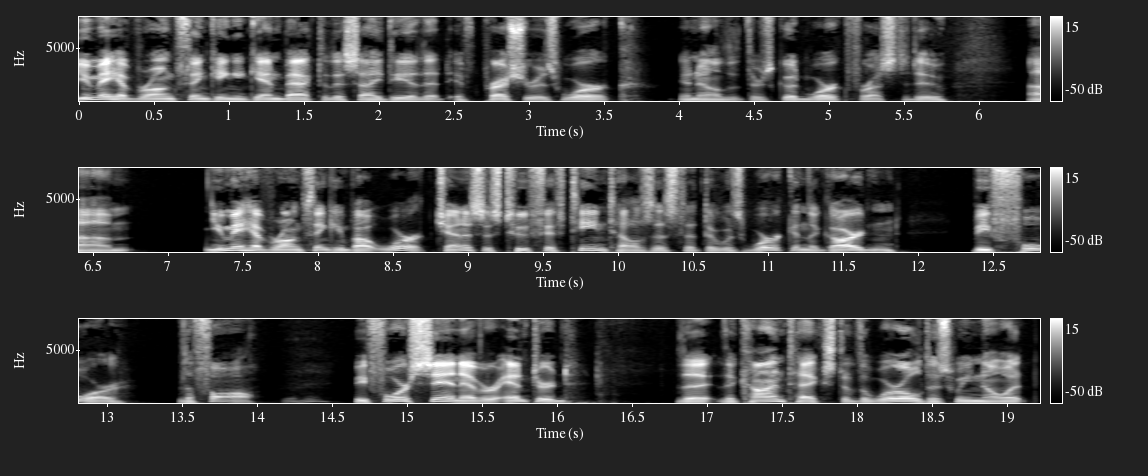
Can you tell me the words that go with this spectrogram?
you may have wrong thinking again back to this idea that if pressure is work, you know that there's good work for us to do. Um, you may have wrong thinking about work. Genesis 2:15 tells us that there was work in the garden before the fall. Mm-hmm. Before sin ever entered the the context of the world as we know it,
